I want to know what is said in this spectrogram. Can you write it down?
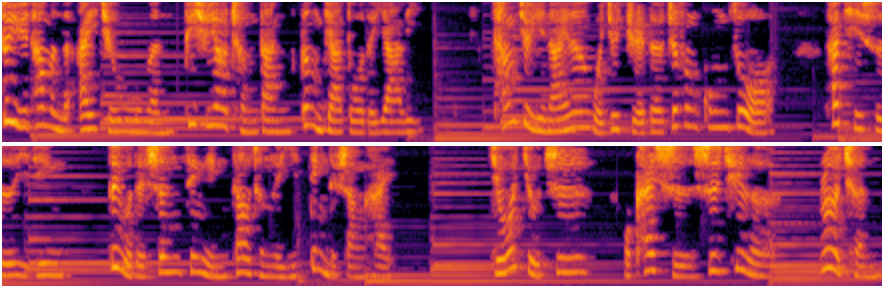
对于他们的哀求，我们必须要承担更加多的压力。长久以来呢，我就觉得这份工作，它其实已经对我的身心灵造成了一定的伤害。久而久之，我开始失去了热忱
